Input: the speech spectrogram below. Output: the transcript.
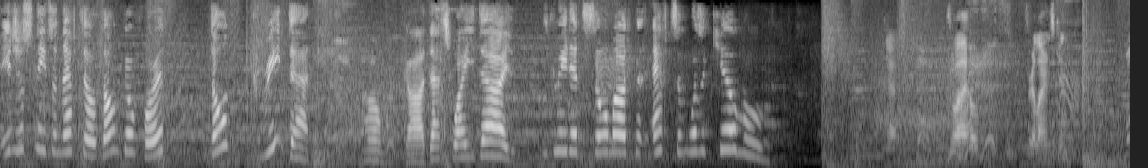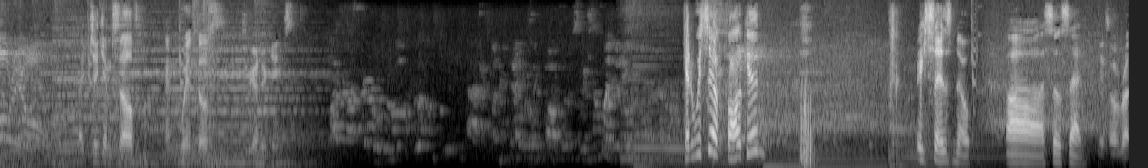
He just needs an F tilt. Don't go for it. Don't read that. Oh my god, that's why he died. He greeted so much, but F tilt was a kill move. Yeah. So I hope Fairlines can like kick himself and win those three other games. Can we see a Falcon? he says no. Ah, so sad. Yeah, so run,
